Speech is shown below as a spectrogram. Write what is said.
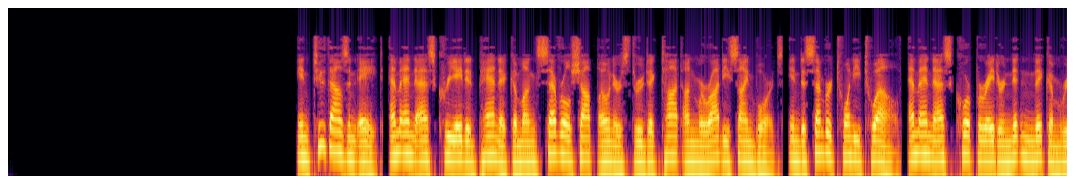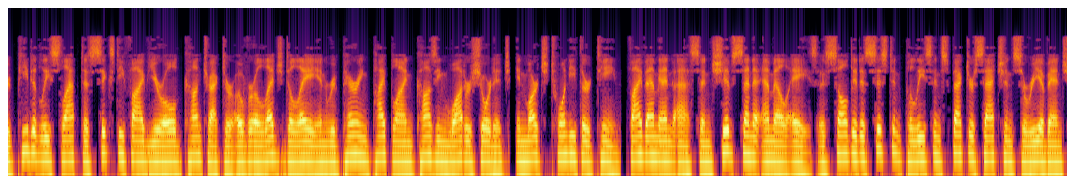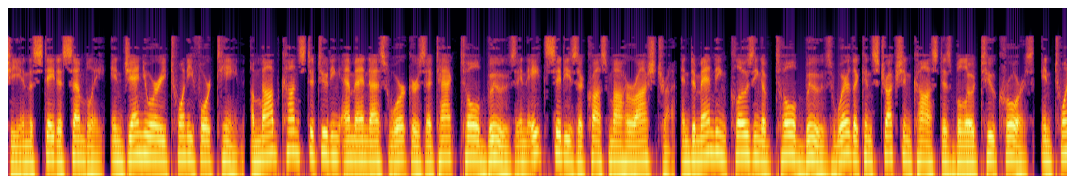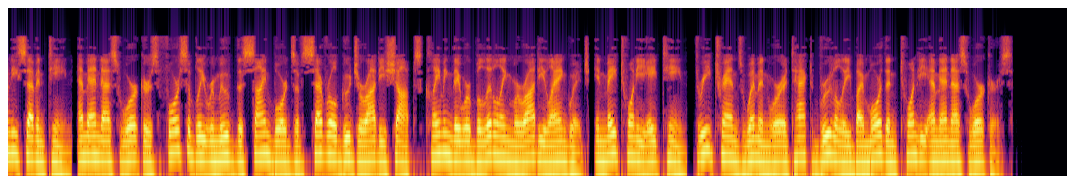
In 2008, MNS created panic among several shop owners through diktat on Marathi signboards. In December 2012, MNS corporator Nitin Nikam repeatedly slapped a 65 year old contractor over alleged delay in repairing pipeline causing water shortage. In March 2013, five MNS and Shiv Sena MLAs assaulted Assistant Police Inspector Sachin Suryavanshi in the State Assembly. In January 2014, a mob constituting MNS workers attacked toll booths in eight cities cities across Maharashtra, and demanding closing of toll booths where the construction cost is below 2 crores. In 2017, MNS workers forcibly removed the signboards of several Gujarati shops claiming they were belittling Marathi language. In May 2018, three trans women were attacked brutally by more than 20 MNS workers.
